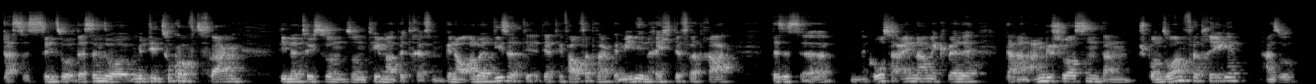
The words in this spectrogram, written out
das ist, sind so, das sind so mit die Zukunftsfragen, die natürlich so ein, so ein Thema betreffen. Genau, aber dieser, der, TV-Vertrag, der Medienrechtevertrag, das ist äh, eine große Einnahmequelle. Daran angeschlossen dann Sponsorenverträge, also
